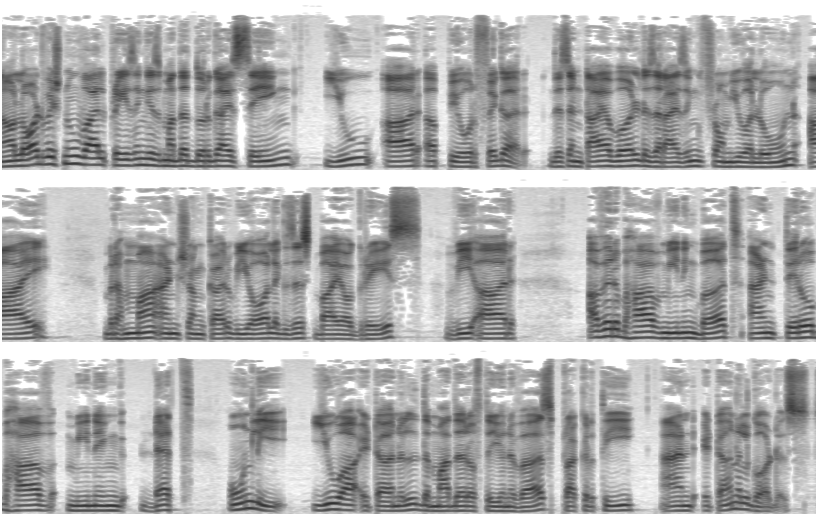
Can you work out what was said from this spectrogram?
Now, Lord Vishnu, while praising his mother Durga, is saying, You are a pure figure. This entire world is arising from you alone. I, Brahma, and Shankar, we all exist by your grace. We are Avirbhav meaning birth and Tirobhav meaning death. Only you are eternal, the mother of the universe, Prakriti, and eternal goddess.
